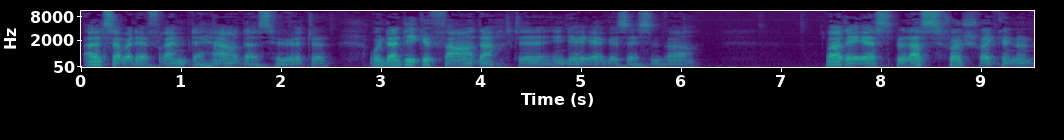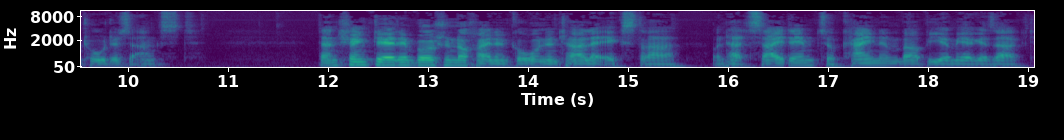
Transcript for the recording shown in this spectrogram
Als aber der fremde Herr das hörte und an die Gefahr dachte, in der er gesessen war, ward er erst blass vor Schrecken und Todesangst. Dann schenkte er dem Burschen noch einen Kronentaler extra, und hat seitdem zu keinem Barbier mehr gesagt,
